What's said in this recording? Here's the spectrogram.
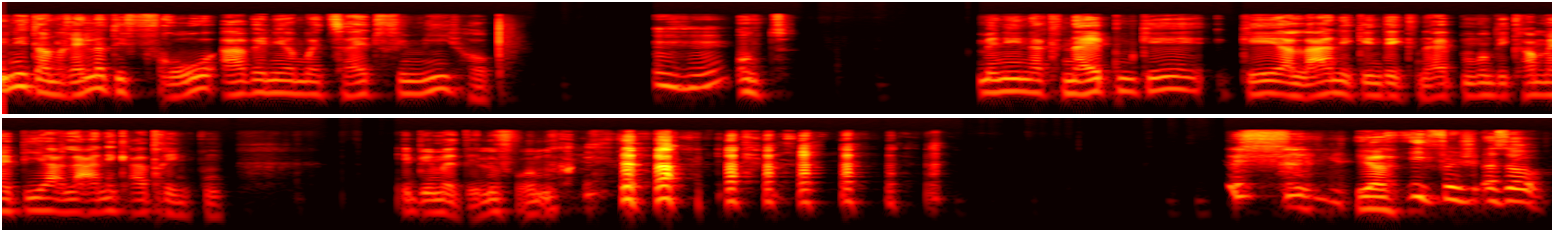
bin ich dann relativ froh, auch wenn ich einmal Zeit für mich habe. Mhm. Und wenn ich in 'ne Kneipen gehe, gehe ich alleinig in die Kneipen und ich kann mein Bier alleinig auch trinken. Ich bin mein Telefon. Ja. Ich also,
